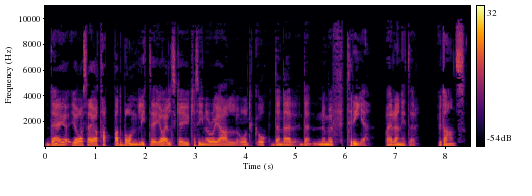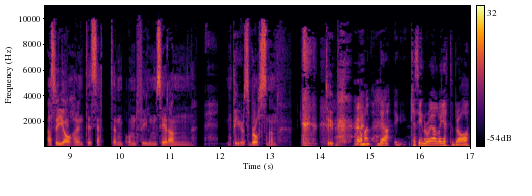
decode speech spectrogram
Där, jag säger, jag har tappat Bond lite. Jag älskar ju Casino Royale och, och den där, den, nummer tre. Vad är det den heter? Utav hans. Alltså jag har inte sett en Bondfilm sedan Pierce Brosnan. typ. Ja, men det, Casino Royale var jättebra.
